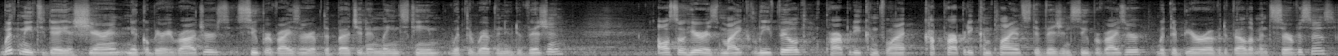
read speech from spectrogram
With me today is Sharon Nickelberry Rogers, Supervisor of the Budget and Liens Team with the Revenue Division. Also here is Mike Leafield, Property, Compli Property Compliance Division Supervisor with the Bureau of Development Services.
